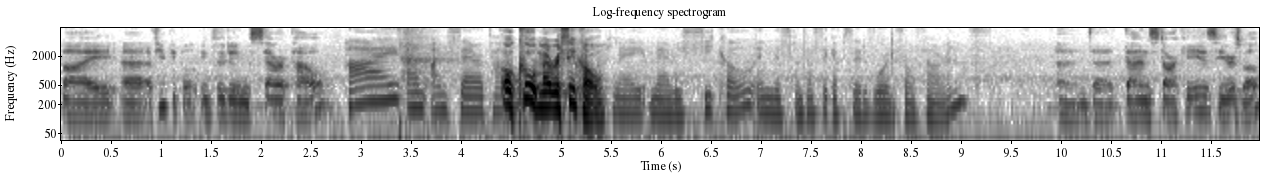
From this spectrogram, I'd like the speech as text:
by uh, a few people, including Sara Powell. Hi, um, I'm Sara Powell. Oh, cool, Mary Seacole. play Mary Seacole in this fantastic episode of War of the Sontarans. And uh, Dan Starkey is here as well.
